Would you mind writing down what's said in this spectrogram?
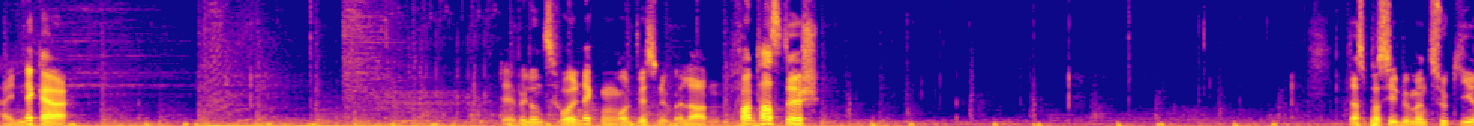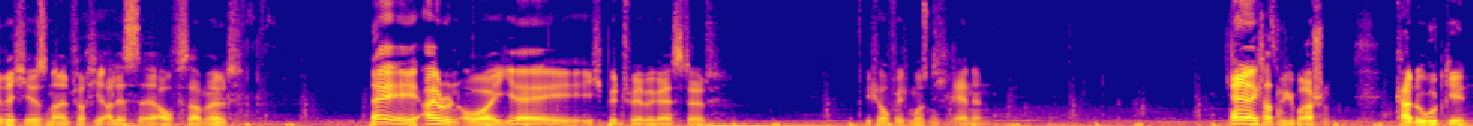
Ein Necker. Der will uns voll necken und wir sind überladen. Fantastisch! Das passiert, wenn man zu gierig ist und einfach hier alles äh, aufsammelt. Hey, Iron Ore, yay! Ich bin schwer begeistert. Ich hoffe, ich muss nicht rennen. Ja, ich lasse mich überraschen. Kann nur gut gehen.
